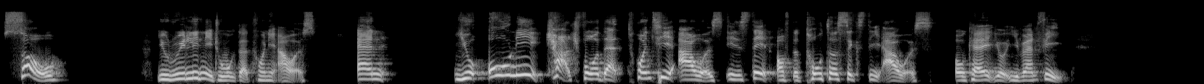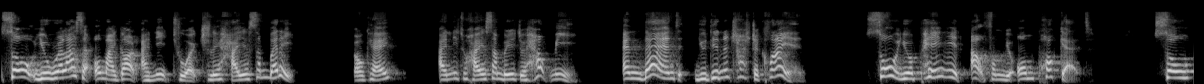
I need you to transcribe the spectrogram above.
So you really need to work that 20 hours. And you only charge for that 20 hours instead of the total 60 hours, okay, your event fee. So you realize that, oh my God, I need to actually hire somebody, okay? I need to hire somebody to help me. And then you didn't charge the client. So you're paying it out from your own pocket. So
